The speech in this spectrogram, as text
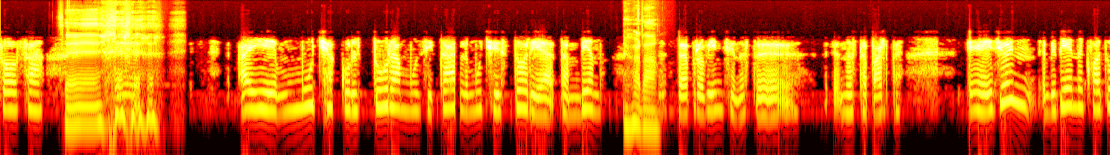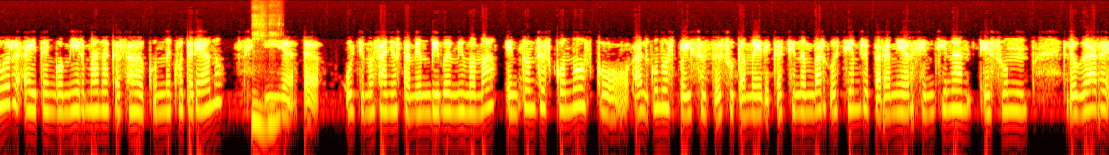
Sosa. Sí. Eh, hay mucha cultura musical, mucha historia también. Es verdad. En esta provincia, en, este, en esta parte. Eh, yo en, viví en Ecuador, ahí tengo mi hermana casada con un ecuatoriano y eh, eh, últimos años también vivo en mi mamá, entonces conozco algunos países de Sudamérica, sin embargo siempre para mí Argentina es un lugar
